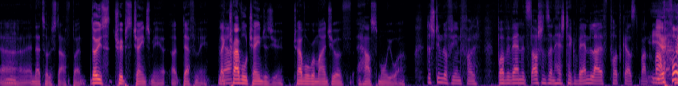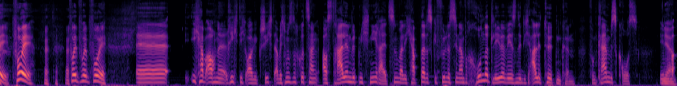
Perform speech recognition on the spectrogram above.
uh, Mm. and that sort of stuff. But those trips changed me uh, uh, definitely. Like Yeah. travel changes you. Travel reminds you of how small you are. Das stimmt auf jeden Fall. Boah, wir werden jetzt auch schon so ein Hashtag Vanlife-Podcast machen. Wow, Ja. Pfui, pfui. Pfui, pfui, pfui. Äh, ich habe auch eine richtig orge Geschichte, aber ich muss noch kurz sagen, Australien wird mich nie reizen, weil ich habe da das Gefühl, das sind einfach 100 Lebewesen, die dich alle töten können. Von klein bis groß. Im Ja. Wa-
